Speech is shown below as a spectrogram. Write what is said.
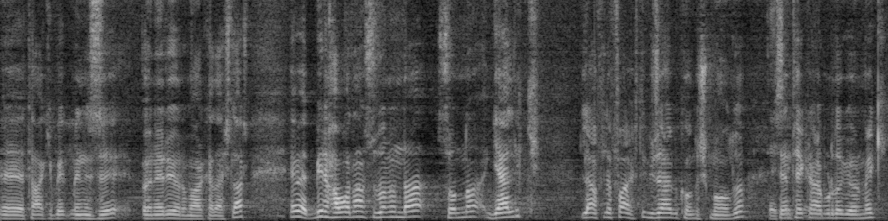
Ee, takip etmenizi öneriyorum arkadaşlar. Evet bir havadan sudanın da sonuna geldik. Laf lafı açtı. Güzel bir konuşma oldu. Seni Teşekkür tekrar burada görmek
